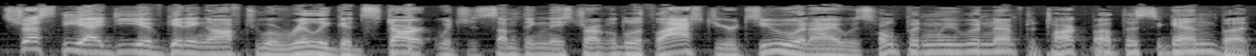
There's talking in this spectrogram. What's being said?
stressed the idea of getting off to a really good start, which is something they struggled with last year, too. And I was hoping we wouldn't have to talk about this again, but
